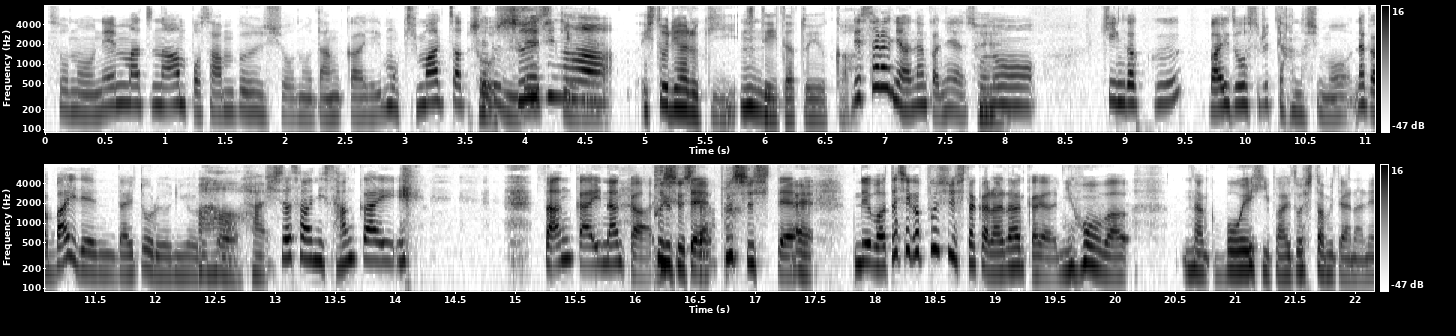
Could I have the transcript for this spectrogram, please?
その年末の安保3文書の段階でもう決まっちゃってるんで、ね、数字が一人歩きしていたというか。うん、でさらにはなんかねその金額倍増するって話もなんかバイデン大統領によると、はい、岸田さんに3回 3回なんかプッシュしてプッシュして、で私がプッシュしたからなんか日本はなんか防衛費倍増したみたいなね。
